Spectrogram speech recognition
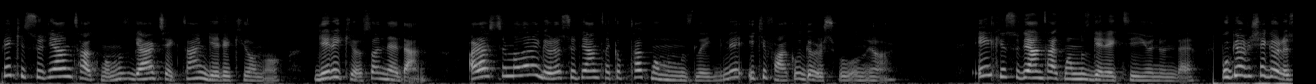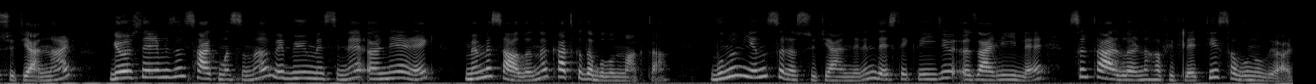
Peki sütyen takmamız gerçekten gerekiyor mu? Gerekiyorsa neden? Araştırmalara göre sütyen takıp takmamamızla ilgili iki farklı görüş bulunuyor. İlki sütyen takmamız gerektiği yönünde. Bu görüşe göre sütyenler göğüslerimizin sarkmasını ve büyümesini önleyerek meme sağlığına katkıda bulunmakta. Bunun yanı sıra sütyenlerin destekleyici özelliğiyle sırt ağrılarını hafiflettiği savunuluyor.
